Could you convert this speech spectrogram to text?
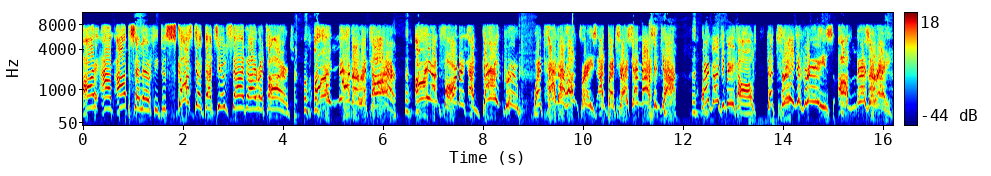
I am absolutely disgusted that you said I retired. I never retire. I am forming a girl group with Heather Humphreys and Patricia Messenger. We're going to be called the Three Degrees of Misery.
